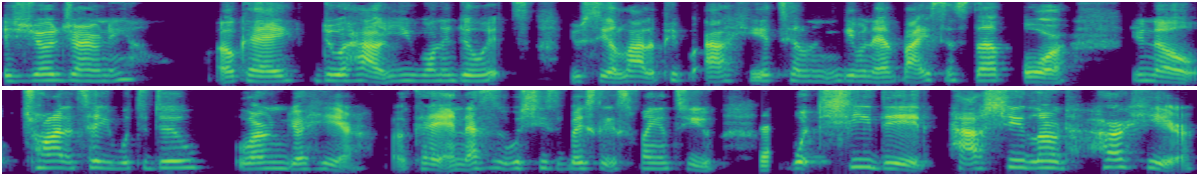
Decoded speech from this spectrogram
it's your journey. Okay. Do it how you want to do it. You see a lot of people out here telling, giving advice and stuff, or, you know, trying to tell you what to do. Learn your hair. Okay. And that's what she's basically explaining to you what she did, how she learned her hair,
